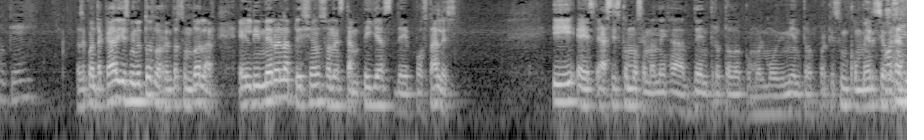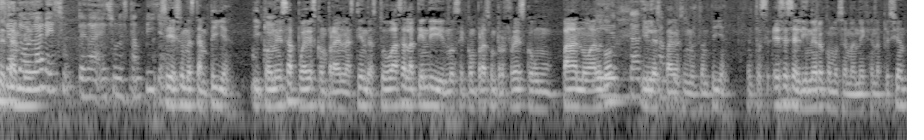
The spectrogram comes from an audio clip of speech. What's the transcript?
Ok. Haz de cuenta, cada 10 minutos lo rentas un dólar. El dinero en la prisión son estampillas de postales. Y es, así es como se maneja dentro todo como el movimiento, porque es un comercio O sea, grande ese también. dólar es, te da, es una estampilla. Sí, es una estampilla. Y con esa puedes comprar en las tiendas. Tú vas a la tienda y, no sé, compras un refresco, un pan o algo Y les estampilla. pagas una estampilla. Entonces, ese es el dinero como se maneja en la prisión.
